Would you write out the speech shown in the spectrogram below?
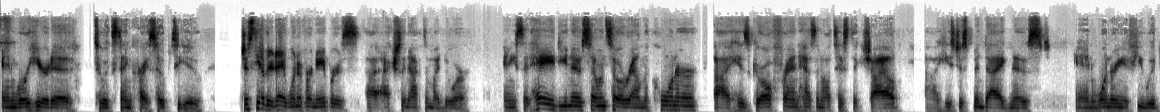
and we're here to to extend Christ's hope to you. Just the other day, one of our neighbors uh, actually knocked on my door and he said, Hey, do you know so and so around the corner? Uh, his girlfriend has an autistic child. Uh, he's just been diagnosed and wondering if you would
